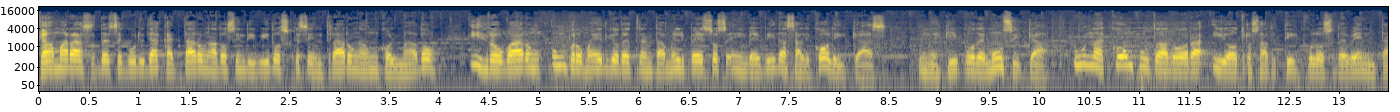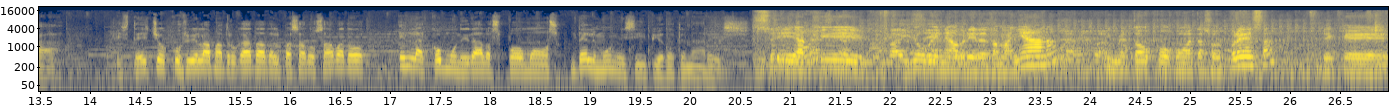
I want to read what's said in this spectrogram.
Cámaras de seguridad captaron a dos individuos que se entraron a un colmado y robaron un promedio de 30 mil pesos en bebidas alcohólicas, un equipo de música, una computadora y otros artículos de venta. Este hecho ocurrió la madrugada del pasado sábado en la comunidad Los Pomos del municipio de Tenares. Sí, aquí yo vine a abrir esta mañana y me tocó con esta sorpresa de que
